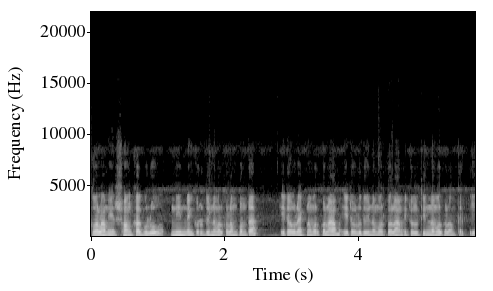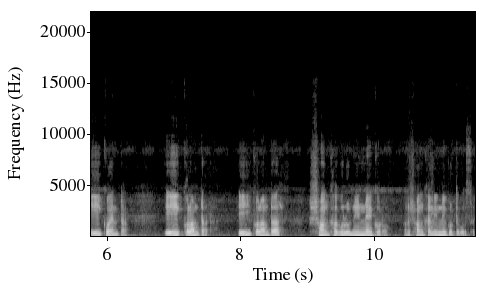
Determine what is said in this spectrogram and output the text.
কলামের সংখ্যাগুলো নির্ণয় করো। দুই নম্বর কলাম কোনটা? এটা হলো এক নম্বর কলাম, এটা হলো দুই নম্বর কলাম, এটা হলো তিন নম্বর কলাম। তাহলে এই কয়েনটা এই কলামটার এই কলামটার সংখ্যাগুলো নির্ণয় করো। মানে সংখ্যা নির্ণয় করতে বলছে।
